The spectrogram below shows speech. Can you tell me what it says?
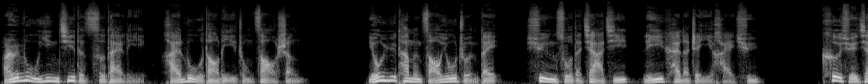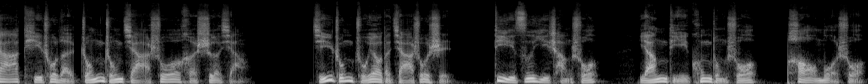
而录音机的磁带里还录到了一种噪声。由于他们早有准备，迅速的驾机离开了这一海区。科学家提出了种种假说和设想，几种主要的假说是地兹异常说、洋底空洞说、泡沫说。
